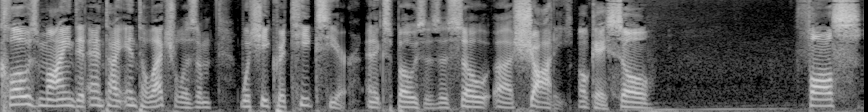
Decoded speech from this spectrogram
closed minded anti intellectualism, which he critiques here and exposes, is so uh, shoddy. Okay, so false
